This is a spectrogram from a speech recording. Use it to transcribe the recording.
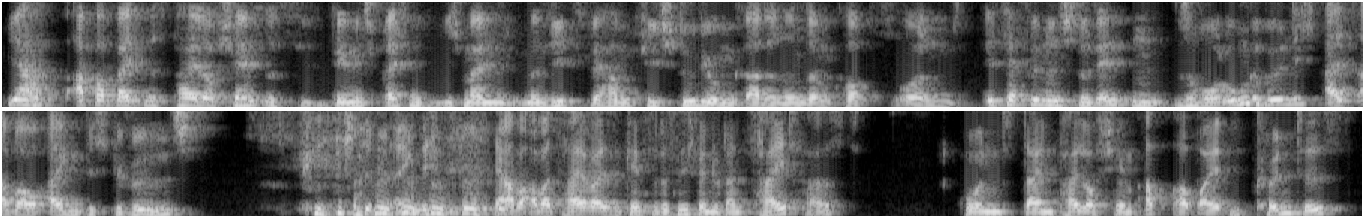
Ja, Abarbeiten des Pile of Shames ist dementsprechend, ich meine, man sieht's, wir haben viel Studium gerade in unserem Kopf und ist ja für einen Studenten sowohl ungewöhnlich als aber auch eigentlich gewünscht. Ja, stimmt eigentlich. Ja, aber, aber teilweise kennst du das nicht, wenn du dann Zeit hast und deinen Pile of Shame abarbeiten könntest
